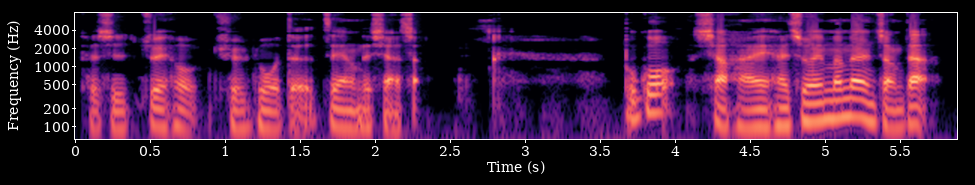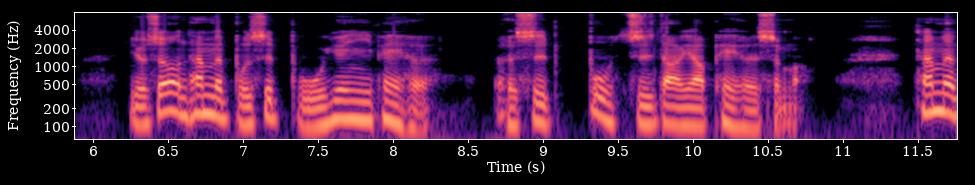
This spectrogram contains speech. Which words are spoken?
可是最后却落得这样的下场。不过，小孩还是会慢慢长大，有时候他们不是不愿意配合，而是不知道要配合什么。他们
